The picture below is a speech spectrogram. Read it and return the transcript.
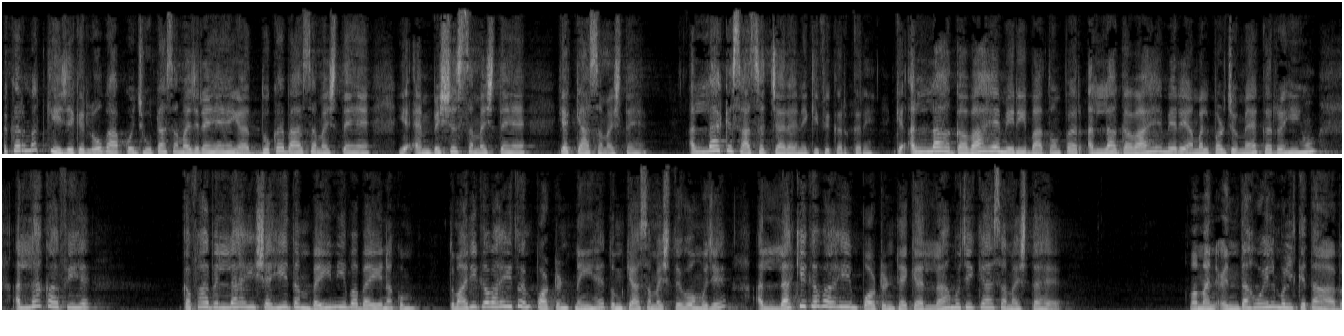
فکر مت کیجیے کہ لوگ آپ کو جھوٹا سمجھ رہے ہیں یا دھوکہ باز سمجھتے ہیں یا ایمبیشس سمجھتے ہیں یا کیا سمجھتے ہیں۔ اللہ کے ساتھ سچا رہنے کی فکر کریں کہ اللہ گواہ ہے میری باتوں پر، اللہ گواہ ہے میرے عمل پر جو میں کر رہی ہوں۔ اللہ کافی ہے۔ کفا بلّہ شہیدم بینی و بینکم۔ تمہاری گواہی تو امپورٹنٹ نہیں ہے، تم کیا سمجھتے ہو مجھے؟ اللہ کی گواہی امپورٹنٹ ہے کہ اللہ مجھے کیا سمجھتا ہے۔ ومن عندہ علم الکتاب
